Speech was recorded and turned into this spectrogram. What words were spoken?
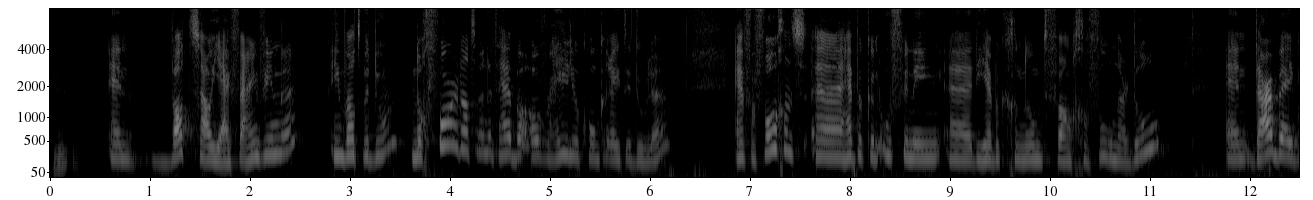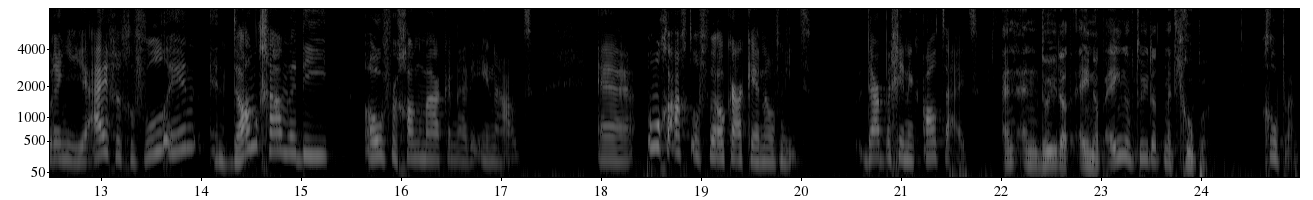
Ja. En wat zou jij fijn vinden in wat we doen? Nog voordat we het hebben over hele concrete doelen. En vervolgens eh, heb ik een oefening, eh, die heb ik genoemd van gevoel naar doel. En daarbij breng je je eigen gevoel in. En dan gaan we die overgang maken naar de inhoud. Eh, ongeacht of we elkaar kennen of niet. Daar begin ik altijd. En, en doe je dat één op één of doe je dat met groepen? Groepen.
